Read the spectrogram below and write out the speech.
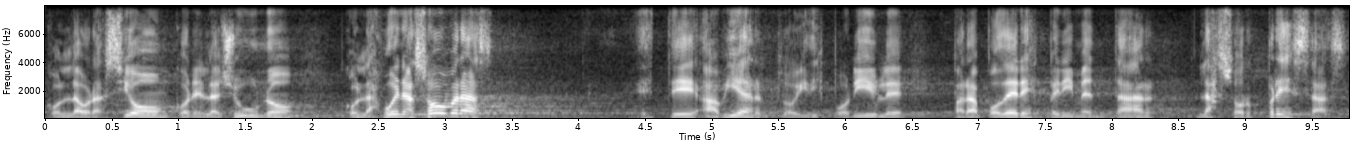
con la oración, con el ayuno, con las buenas obras, esté abierto y disponible para poder experimentar las sorpresas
